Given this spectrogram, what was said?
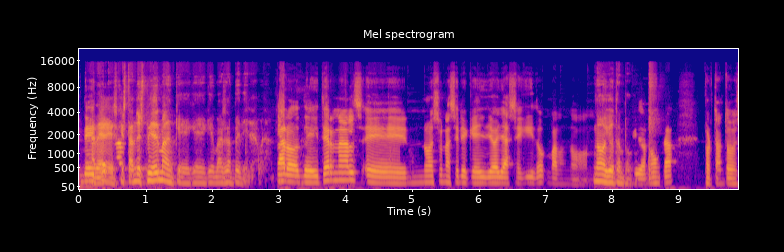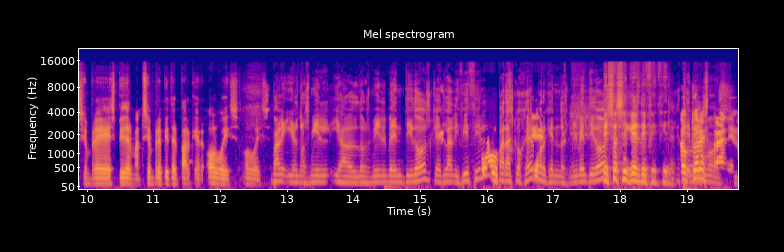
sí. de- a ver, es que estando Spider-Man, ¿qué, qué, qué vas a pedir ahora? Claro, The Eternals eh, no es una serie que yo haya seguido. Vamos, no, no No, yo he tampoco. seguido nunca. Por tanto, siempre Spider-Man, siempre Peter Parker. Always, always. Vale, y el 2000 y al 2022, que es la difícil para escoger, sí. porque en 2022 Eso sí que es difícil. Doctor tenemos- Extraño.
